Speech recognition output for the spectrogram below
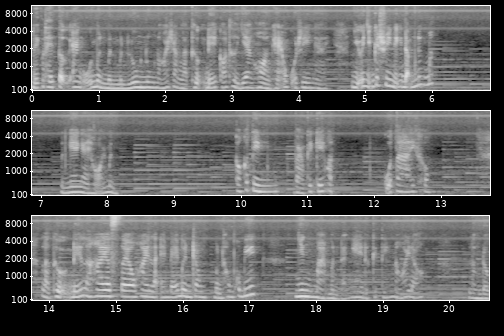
Để có thể tự an ủi mình mình mình luôn luôn nói rằng là thượng đế có thời gian hoàn hảo của riêng ngài giữa những cái suy nghĩ đẫm nước mắt. Mình nghe ngài hỏi mình, con có tin vào cái kế hoạch của ta hay không? Là thượng đế là higher self hay là em bé bên trong, mình không có biết. Nhưng mà mình đã nghe được cái tiếng nói đó. Lần đầu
